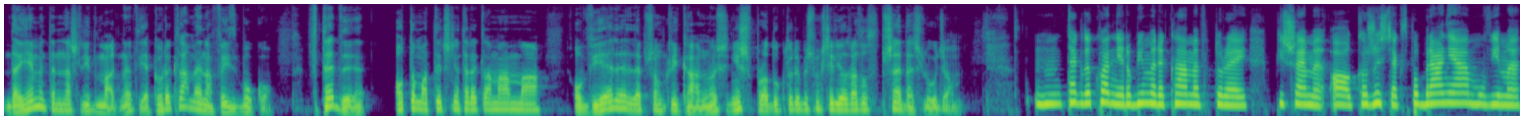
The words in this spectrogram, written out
dajemy ten nasz lead magnet jako reklamę na Facebooku. Wtedy automatycznie ta reklama ma o wiele lepszą klikalność niż produkt, który byśmy chcieli od razu sprzedać ludziom. Mhm, Tak, dokładnie. Robimy reklamę, w której piszemy o korzyściach z pobrania, mówimy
